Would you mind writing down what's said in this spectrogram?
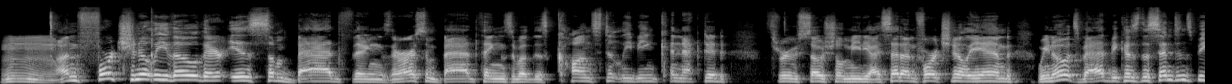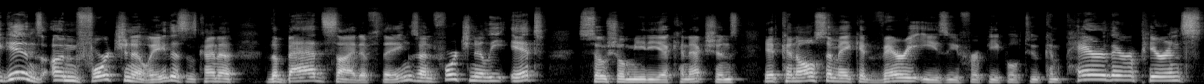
Hmm. Unfortunately, though, there is some bad things. There are some bad things about this constantly being connected through social media. I said unfortunately, and we know it's bad because the sentence begins. Unfortunately, this is kind of the bad side of things. Unfortunately, it, social media connections, it can also make it very easy for people to compare their appearance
